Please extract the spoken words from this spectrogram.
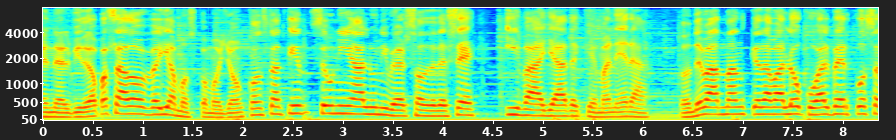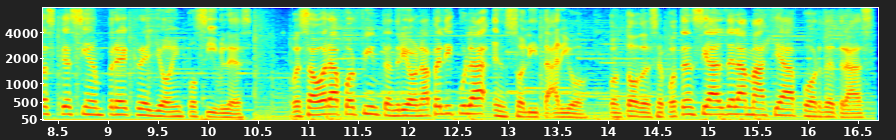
En el video pasado veíamos como John Constantine se unía al universo de DC y vaya de qué manera, donde Batman quedaba loco al ver cosas que siempre creyó imposibles. Pues ahora por fin tendría una película en solitario, con todo ese potencial de la magia por detrás.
